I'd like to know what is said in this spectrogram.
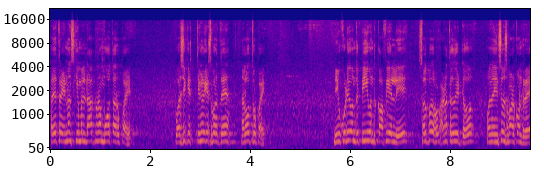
ಅದೇ ಥರ ಇನ್ನೊಂದು ಸ್ಕೀಮಲ್ಲಿ ನಾಲ್ಕುನೂರ ಮೂವತ್ತಾರು ರೂಪಾಯಿ. ವರ್ಷಕ್ಕೆ ತಿಂಗಳಿಗೆ ಎಷ್ಟು ಬರುತ್ತೆ? ನಲ್ವತ್ತು ರೂಪಾಯಿ. ನೀವು ಕುಡಿಯೋ ಒಂದು ಟೀ ಒಂದು ಕಾಫಿಯಲ್ಲಿ ಸ್ವಲ್ಪ ಹಣ ತೆಗೆದಿಟ್ಟು ಒಂದು ಇನ್ಸೂರೆನ್ಸ್ ಮಾಡಿಕೊಂಡ್ರೆ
